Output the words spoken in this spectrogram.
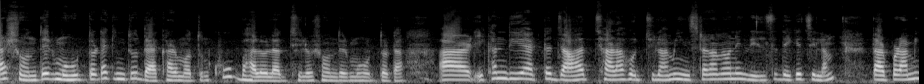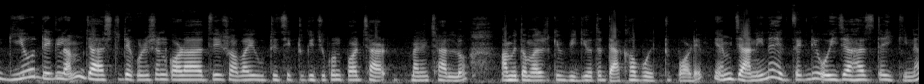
আর সন্ধ্যের মুহূর্তটা কিন্তু দেখার মতন। খুব ভালো লাগছিল সন্ধ্যের মুহূর্তটা। আর এখান দিয়ে একটা জাহাজ ছাড়া হচ্ছিল। আমি ইনস্টাগ্রামে অনেক রিলসে দেখেছিলাম। তারপর আমি গিয়েও দেখলাম জাহাজটা ডেকোরেশন করা আছে, সবাই উঠেছে, একটু কিছুক্ষণ পর ছাড় মানে ছাড়লো। আমি তোমাদেরকে ভিডিওতে দেখাবো একটু পরে। আমি জানি না এক্স্যাক্টলি ওই জাহাজটাই কিনা।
